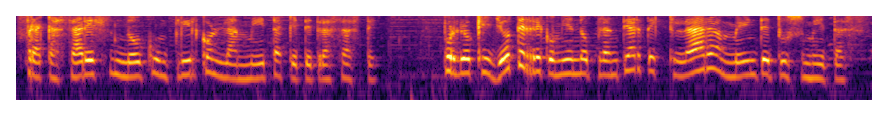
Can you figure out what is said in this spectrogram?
Fracasar es no cumplir con la meta que te trazaste. Por lo que yo te recomiendo plantearte claramente tus metas.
